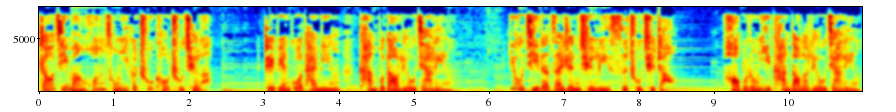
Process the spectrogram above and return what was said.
着急忙慌从一个出口出去了。这边郭台铭看不到刘嘉玲。又急得在人群里四处去找，好不容易看到了刘嘉玲。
